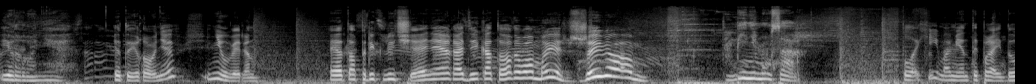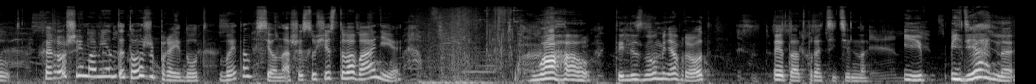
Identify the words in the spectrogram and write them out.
Ирония. Это ирония? Не уверен. Это приключение, ради которого мы живем! Мини-мусор! Плохие моменты пройдут. Хорошие моменты тоже пройдут. В этом все наше существование. Вау! Ты лизнул меня в рот. Это отвратительно. И идеально.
